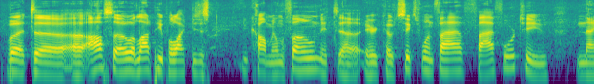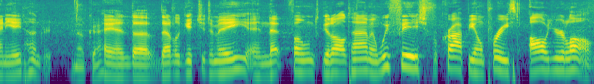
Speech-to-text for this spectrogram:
but uh, uh, also, a lot of people like to just call me on the phone. It's uh, area code 615-542-9800. Okay. And uh, that'll get you to me, and that phone's good all the time. And we fish for crappie on Priest all year long.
